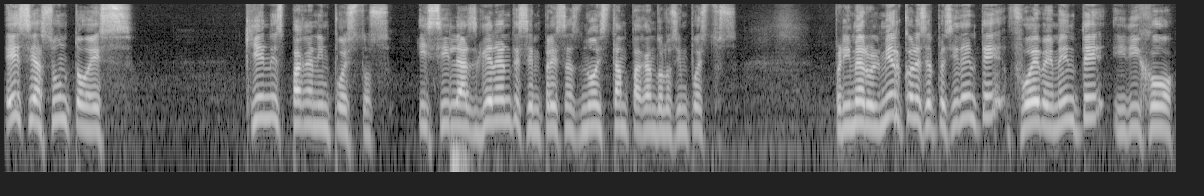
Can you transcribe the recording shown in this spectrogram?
Ese asunto es quiénes pagan impuestos y si las grandes empresas no están pagando los impuestos. Primero, el miércoles el presidente fue vehemente y dijo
